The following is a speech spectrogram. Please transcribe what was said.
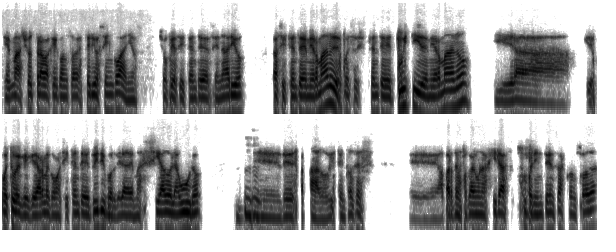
es más, yo trabajé con Soda Stereo cinco años. Yo fui asistente de escenario, asistente de mi hermano y después asistente de Tweety de mi hermano y era y después tuve que quedarme como asistente de Tweety porque era demasiado laburo eh, de desarmado, ¿viste? Entonces, eh, aparte nos tocaron unas giras súper intensas con Soda,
